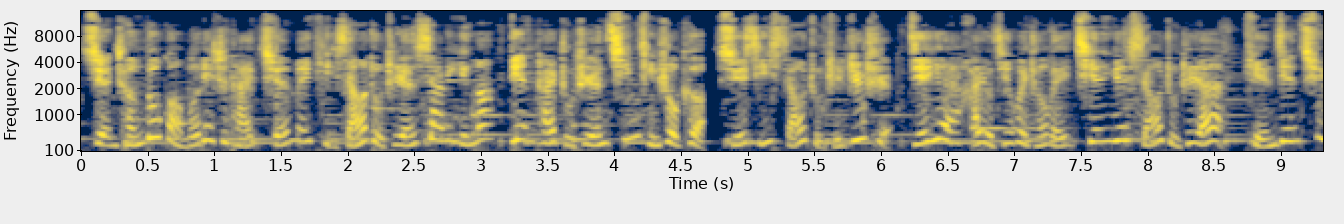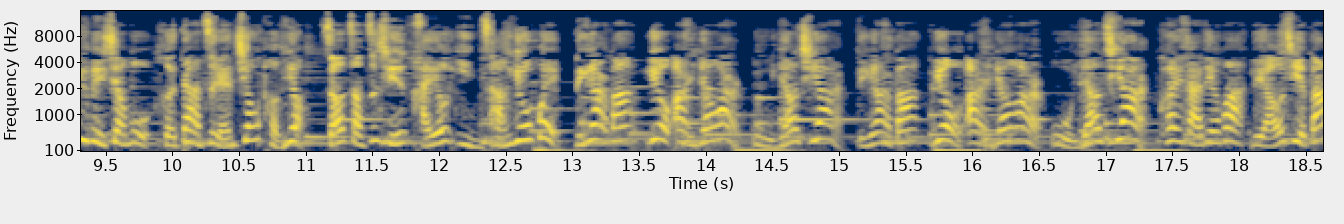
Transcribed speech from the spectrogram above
选成都广播电视台全媒体小主持人夏令营啊，电台主持人亲情授课，学习小主持知识，结业还有机会成为签约小主持人，田间趣味项目和大自然交朋友。早早咨询还有隐藏优惠，零二八六二幺二五幺七二零二八六二幺二五幺七二，快打电话了解吧。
